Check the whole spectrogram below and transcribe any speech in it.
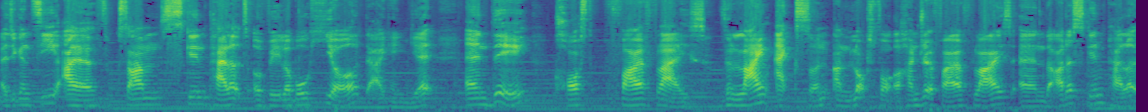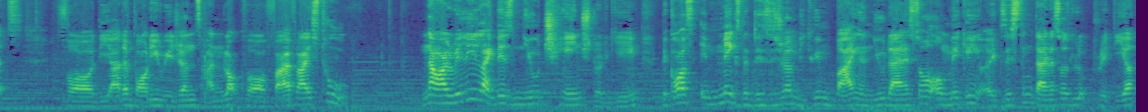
As you can see, I have some skin palettes available here that I can get, and they cost fireflies. The lime accent unlocks for 100 fireflies, and the other skin palettes for the other body regions unlock for fireflies too. Now I really like this new change to the game because it makes the decision between buying a new dinosaur or making your existing dinosaurs look prettier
